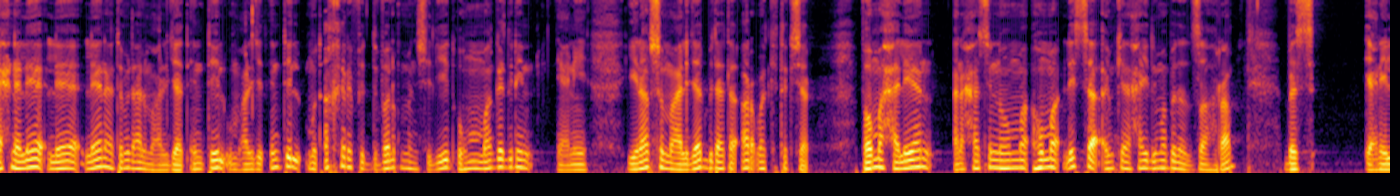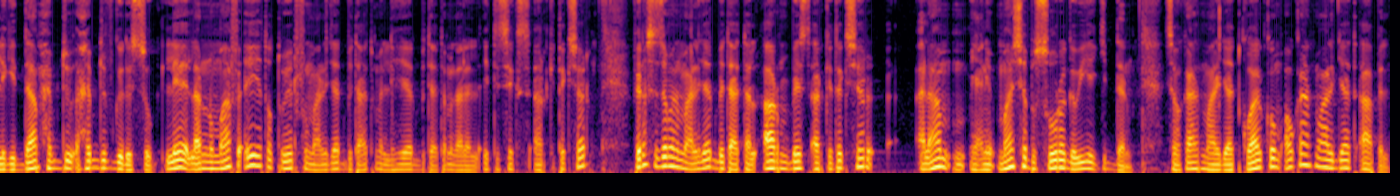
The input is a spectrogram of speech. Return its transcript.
إحنا ليه ليه ليه نعتمد على معالجات انتل ومعالجات انتل متأخرة في ال development شديد وهم ما قادرين يعني ينافسوا المعالجات بتاعت ال ARM architecture فهم حاليا أنا حاسس ان هم هم لسه يمكن الحاجة دي ما بدأت ظاهرة بس يعني اللي قدام حيبدو حيبدو يفقدوا السوق. ليه؟ لأنه ما في أي تطوير في المعالجات بتاعتهم اللي هي بتعتمد على ال 86 architecture في نفس الزمن المعالجات بتاعت ال ARM based architecture الآن يعني ماشية بصورة قوية جدا سواء كانت معالجات كوالكوم أو كانت معالجات ابل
